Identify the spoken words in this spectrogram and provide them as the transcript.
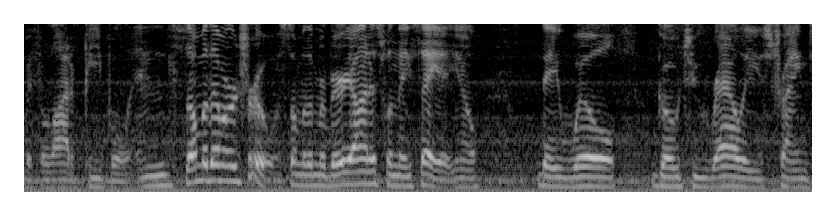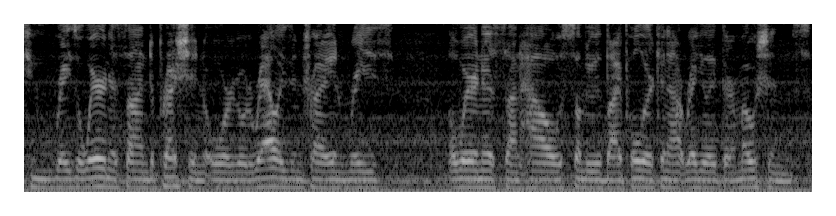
with a lot of people. And some of them are true. Some of them are very honest when they say it. You know, they will go to rallies trying to raise awareness on depression or go to rallies and try and raise awareness on how somebody with bipolar cannot regulate their emotions.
